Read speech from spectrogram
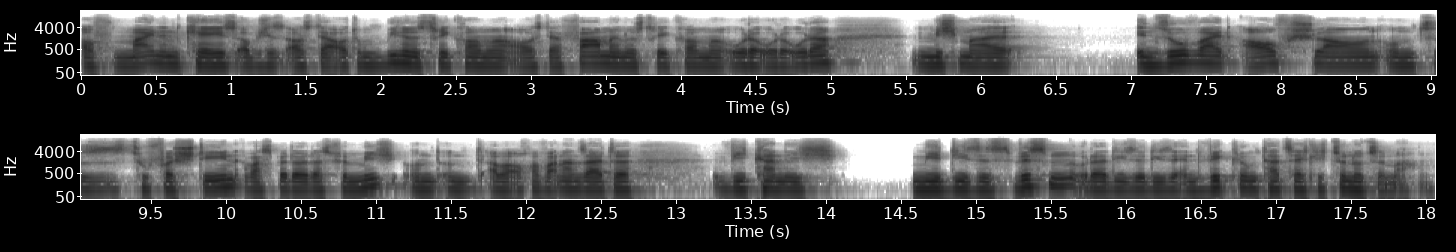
auf meinen Case, ob ich jetzt aus der Automobilindustrie komme, aus der Pharmaindustrie komme oder, oder, oder, mich mal insoweit aufschlauen, um zu, zu verstehen, was bedeutet das für mich und, und aber auch auf der anderen Seite, wie kann ich mir dieses Wissen oder diese, diese Entwicklung tatsächlich zunutze machen?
